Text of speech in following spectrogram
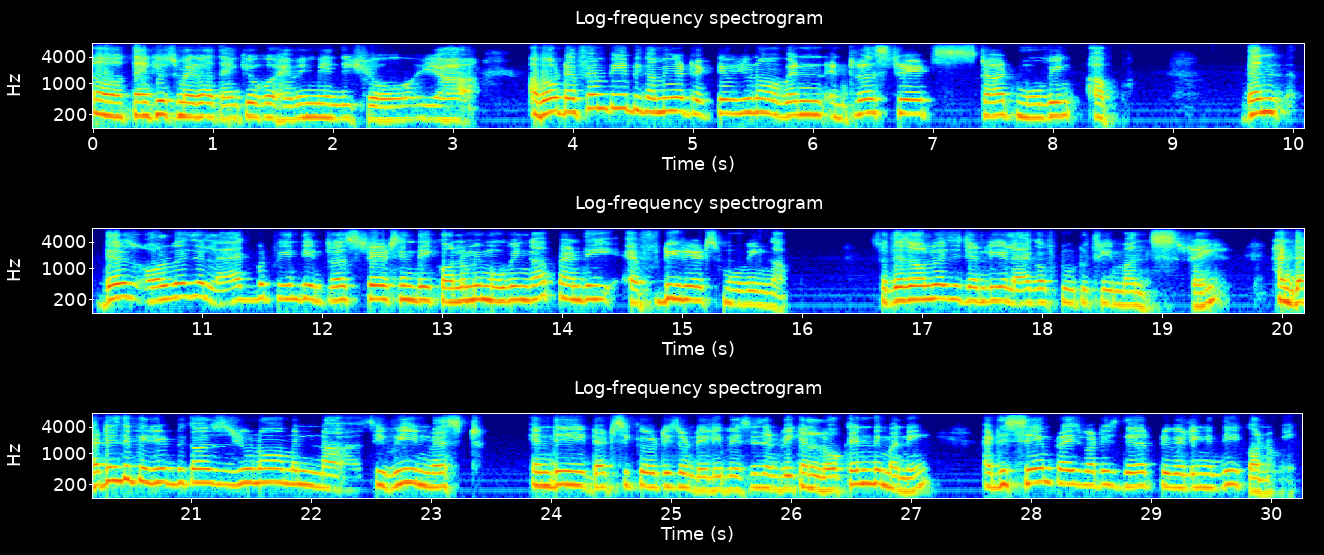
Oh, thank you, Smita. Thank you for having me in the show. Yeah. About FMP becoming attractive, you know, when interest rates start moving up, then there's always a lag between the interest rates in the economy moving up and the FD rates moving up. So there's always a, generally a lag of two to three months, right? And that is the period because, you know, I mean, uh, see, we invest in the debt securities on daily basis and we can lock in the money at the same price what is there prevailing in the economy.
